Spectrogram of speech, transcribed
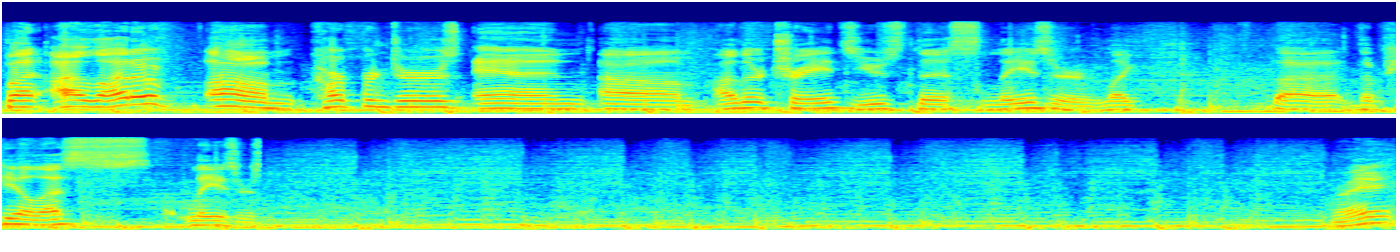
But a lot of um, carpenters and um, other trades use this laser, like the the PLS lasers. Right?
